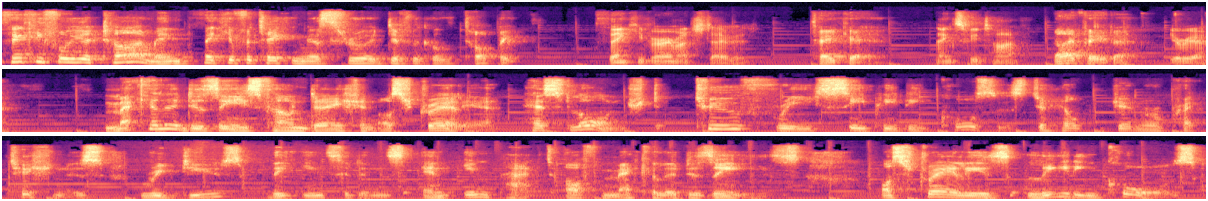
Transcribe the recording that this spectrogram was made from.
Thank you for your time and thank you for taking us through a difficult topic. Thank you very much, David. Take care. Thanks for your time. Bye, Peter. Here we Cheerio. Macular Disease Foundation Australia has launched two free CPD courses to help general practitioners reduce the incidence and impact of macular disease, Australia's leading cause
